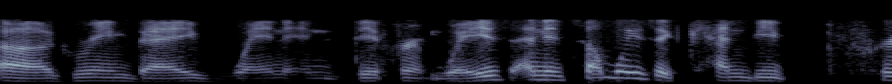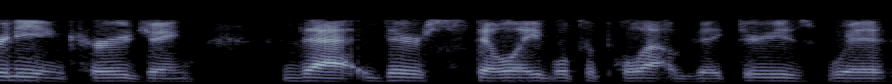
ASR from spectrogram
uh, Green Bay win in different ways. And in some ways, it can be pretty encouraging that they're still able to pull out victories with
